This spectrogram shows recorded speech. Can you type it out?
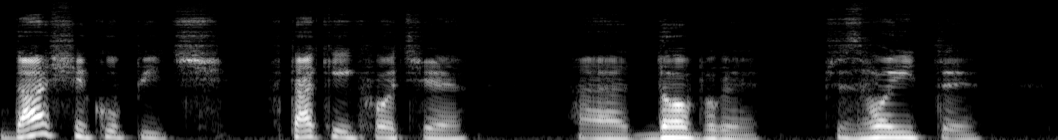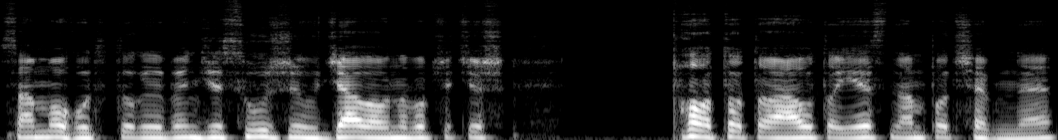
da się kupić w takiej kwocie e, dobry, przyzwoity samochód, który będzie służył, działał, no bo przecież po to to auto jest nam potrzebne.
